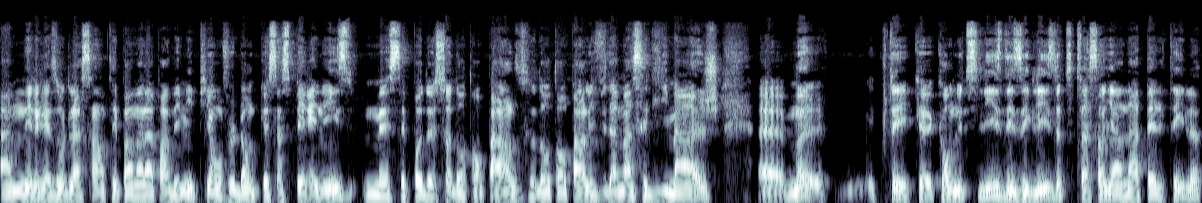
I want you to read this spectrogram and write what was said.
amener le réseau de la santé pendant la pandémie, puis on veut donc que ça se pérennise, mais c'est pas de ça dont on parle. Ce dont on parle évidemment, c'est de l'image. Euh, moi, écoutez, que, qu'on utilise des églises, de toute façon, il y en a à pelleter, là.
